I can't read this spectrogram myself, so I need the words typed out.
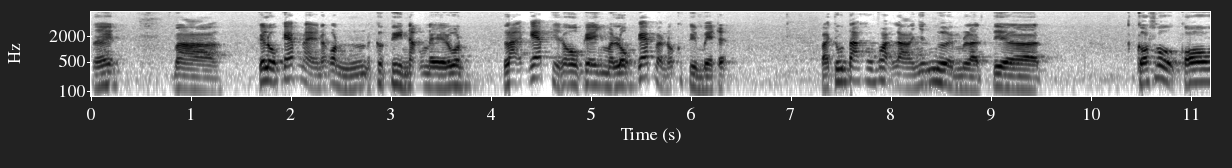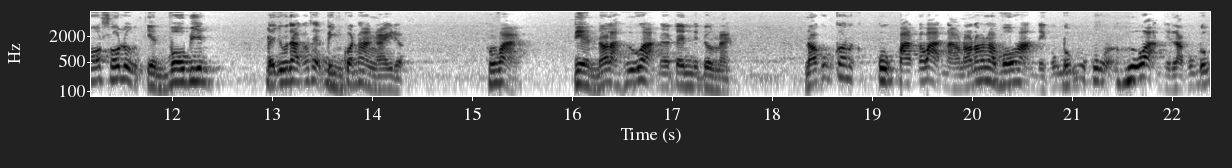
Đấy và cái lỗ kép này nó còn cực kỳ nặng nề luôn. Lại kép thì nó ok nhưng mà lỗ kép là nó cực kỳ mệt đấy. Và chúng ta không phải là những người mà là tiền có số có số lượng tiền vô biên để chúng ta có thể bình quân hàng ngày được. Không phải. Tiền nó là hữu hạn ở trên thị trường này. Nó cũng có cũng, các bạn nào nó nói là vô hạn thì cũng đúng cũng hữu hạn thì là cũng đúng.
